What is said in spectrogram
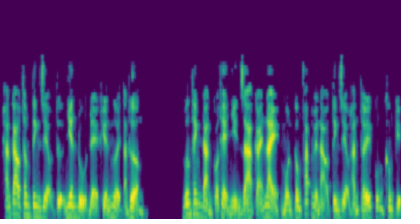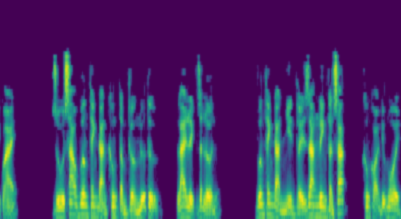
Hắn cao thâm tinh diệu tự nhiên đủ để khiến người tán thưởng. Vương thanh đàn có thể nhìn ra cái này môn công pháp huyền ảo tinh diệu hắn thấy cũng không kỳ quái. Dù sao vương thanh đàn không tầm thường nữ tử lai lịch rất lớn. Vương thanh đàn nhìn thấy giang ninh thần sắc, không khỏi đĩu môi.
